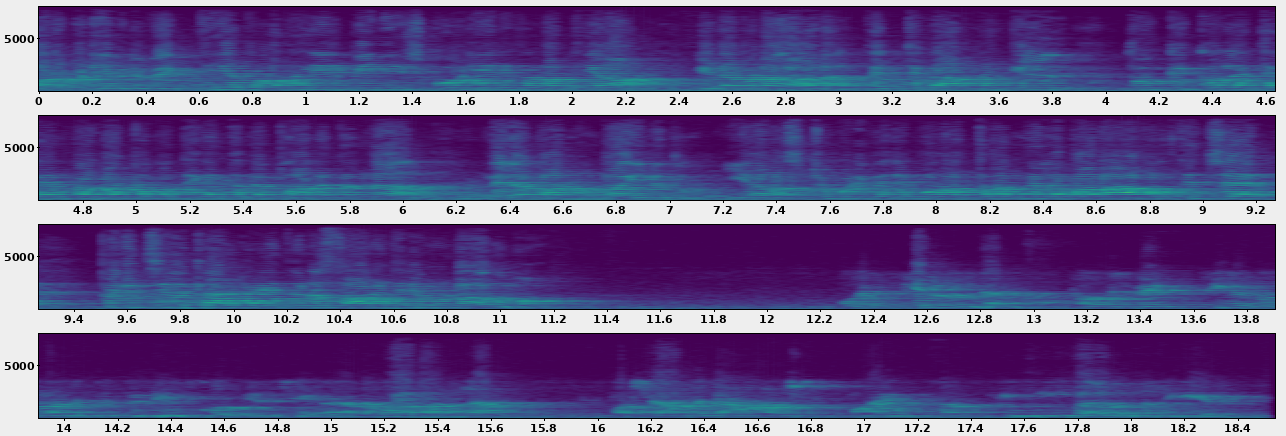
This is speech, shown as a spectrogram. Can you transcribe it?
മറുപടി ഒരു വ്യക്തി എന്നുള്ള നിലയിൽ ബിനീഷ് കോടിയേരി നടത്തിയ ഇടപെടലാണ്. തെറ്റുകാരനെങ്കിൽ തൂക്കിക്കൊല്ലട്ടെ എന്നടക്കം അദ്ദേഹത്തിന്റെ ഭാഗത്ത് നിന്ന് നിലപാടുണ്ടായിരുന്നു. ഈ അറസ്റ്റ് കൂടി വരുമ്പോൾ അത്തരം നിലപാട് ആവർത്തിച്ച് പിടിച്ചു വെക്കാൻ കഴിയുന്ന ഒരു സാഹചര്യം ഉണ്ടാകുമോ? ഒരിക്കലുമില്ല. ഒരു വ്യക്തി എന്ന നിലയ്ക്ക് ബിനീഷ് കോടിയേരി ചെയ്യുന്ന ഇടപാടല്ല. പക്ഷെ അതിനാവശ്യമായിട്ടുള്ള പിൻബലം നൽകിയിരുന്നു.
